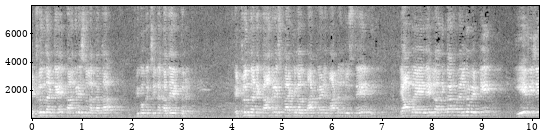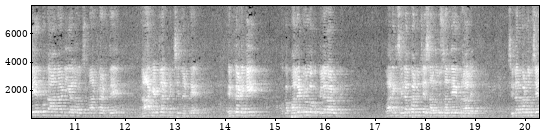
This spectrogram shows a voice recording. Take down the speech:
ఎట్లుందంటే కాంగ్రెస్ వాళ్ళ కథ? మీకు ఒక చిన్న కథ చెప్తున్నాను ఎట్లుందంటే కాంగ్రెస్ పార్టీ వాళ్ళు మాట్లాడే మాటలు చూస్తే యాభై ఐదేళ్ళు అధికారం వెలుగబెట్టి ఏమి చేయకుండా ఆనాడు ఇవాళ వచ్చి మాట్లాడితే నాకు ఎట్లా అనిపించిందంటే వెనకడికి ఒక పల్లెటూరులో ఒక పిల్లగాడు ఉండే. వారికి చిన్నప్పటి నుంచే చదువు సందేహం రాలేదు. చిన్నప్పటి నుంచే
